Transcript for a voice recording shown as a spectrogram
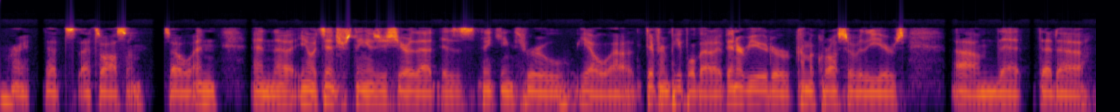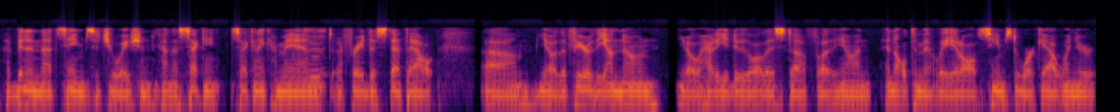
Right. That's that's awesome. So and and uh, you know it's interesting as you share that is thinking through you know uh, different people that I've interviewed or come across over the years um, that that uh, have been in that same situation, kind of second second in command, mm-hmm. afraid to step out. Um, you know the fear of the unknown. You know how do you do all this stuff? Uh, you know and, and ultimately it all seems to work out when you're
